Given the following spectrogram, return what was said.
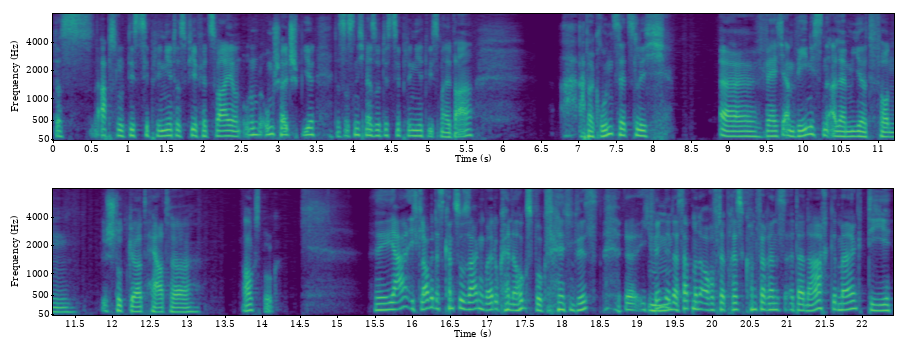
das absolut diszipliniertes 4-4-2 und Umschaltspiel. Das ist nicht mehr so diszipliniert, wie es mal war. Aber grundsätzlich äh, wäre ich am wenigsten alarmiert von Stuttgart, Hertha, Augsburg. Ja, ich glaube, das kannst du sagen, weil du kein Augsburg-Fan bist. Äh, ich mhm. finde, das hat man auch auf der Pressekonferenz danach gemerkt. Die,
